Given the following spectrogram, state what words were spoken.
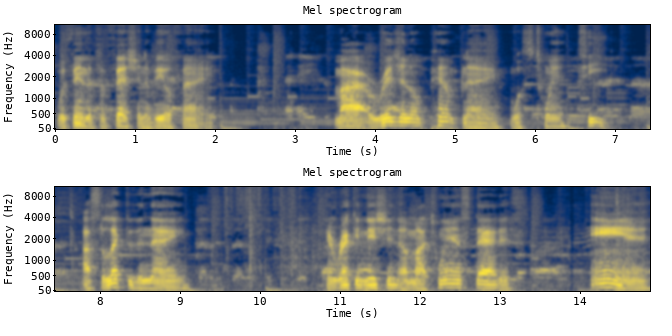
within the profession of ill fame. My original pimp name was Twin T. I selected the name in recognition of my twin status and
